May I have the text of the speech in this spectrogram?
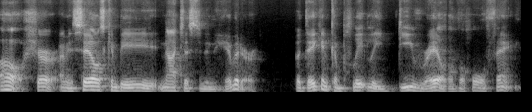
Oh, sure. I mean, sales can be not just an inhibitor, but they can completely derail the whole thing.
